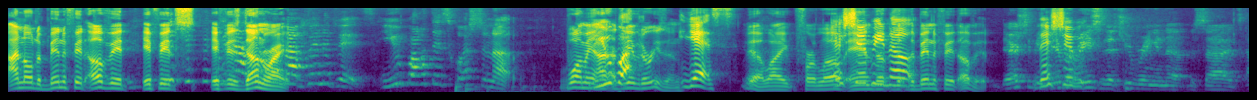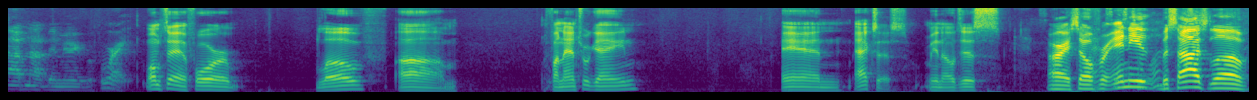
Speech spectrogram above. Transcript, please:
I know the benefit of it if it's if it's done right. About benefits. You brought this question up. Well, I mean, You I, bu- I gave it a reason. Yes. Yeah, like for love and be the, no- the, the benefit of it. There should be There different should be- reasons that you're bringing up besides I've not been married before. Right. Well, I'm saying for love, um, financial gain, and access. You know, just All right, so for any besides love,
